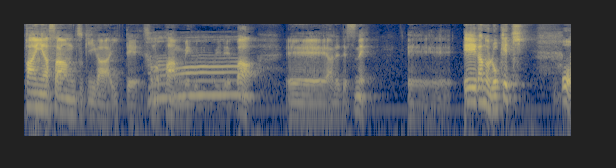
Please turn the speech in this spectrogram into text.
パン屋さん好きがいてそのパン巡りもいれば、えーあれですね、えー映画のロケ地を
